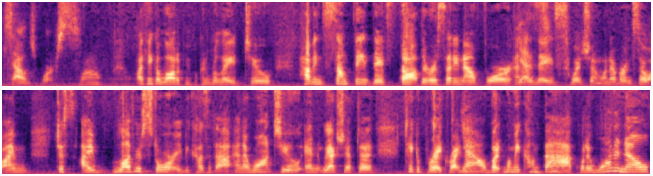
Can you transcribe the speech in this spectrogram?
sounds worse. Wow. I think a lot of people can relate to having something they thought they were setting out for and yes. then they switch and whatever. And so I'm just, I love your story because of that. And I want to, and we actually have to take a break right yeah. now. But when we come back, what I want to know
